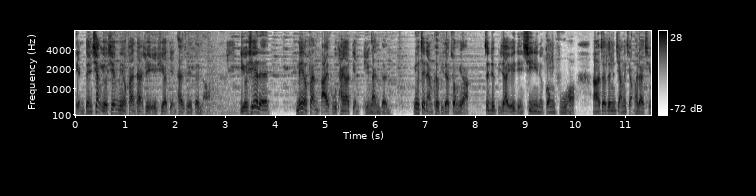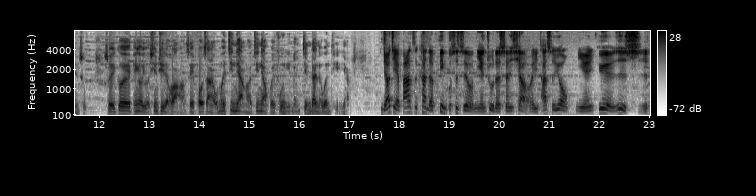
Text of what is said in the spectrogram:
点灯？像有些没有犯太岁也需要点太岁灯哦，有些人没有犯白虎，他要点平安灯，因为这两颗比较重要，这就比较有一点细腻的功夫哈啊，在这边讲的讲不太清楚，所以各位朋友有兴趣的话哈，可以铺上来，我们会尽量哈尽量回复你们简单的问题这样。了解八字看的并不是只有年柱的生肖而已，它是用年月日时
